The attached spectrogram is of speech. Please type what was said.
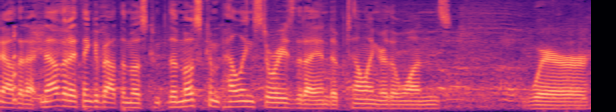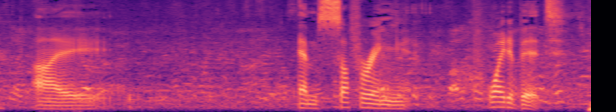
now that I now that I think about the most com- the most compelling stories that I end up telling are the ones where I am suffering quite a bit.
